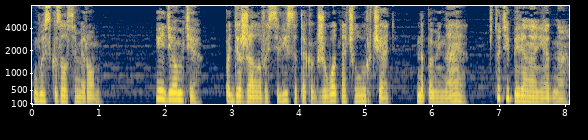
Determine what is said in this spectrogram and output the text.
высказался Мирон. «Идемте», поддержала Василиса, так как живот начал урчать, напоминая, что теперь она не одна.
